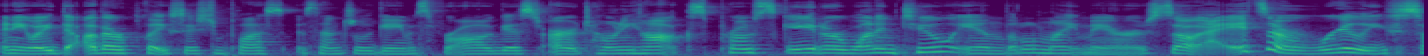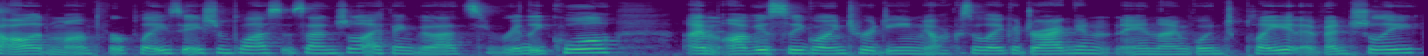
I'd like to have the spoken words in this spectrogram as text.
Anyway, the other PlayStation Plus essential games for August are Tony Hawk's Pro Skater 1 and 2 and Little Nightmares. So it's a really solid month for PlayStation Plus essential. I think that that's really cool. I'm obviously going to redeem Yakuza Like a Dragon and I'm going to play it eventually.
